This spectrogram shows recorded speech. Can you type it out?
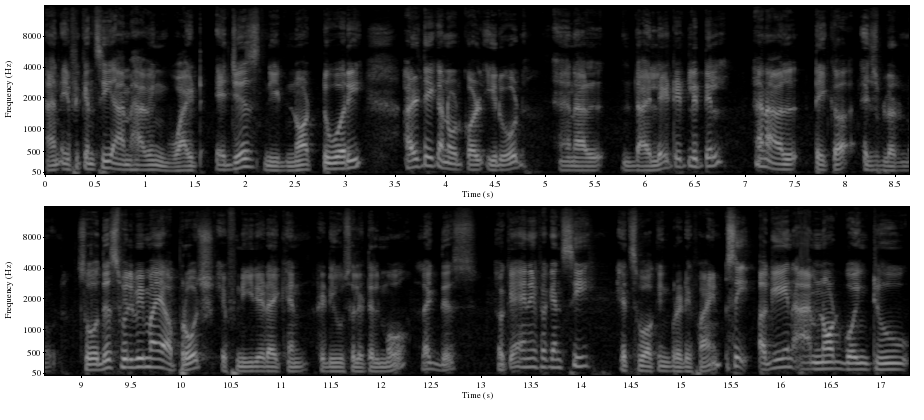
And if you can see I'm having white edges need not to worry. I'll take a node called erode and I'll dilate it little and I'll take a edge blur node. So this will be my approach. If needed I can reduce a little more like this. Okay and if I can see it's working pretty fine. See again i'm not going to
